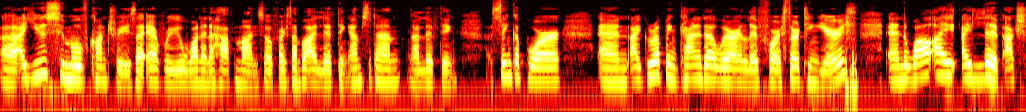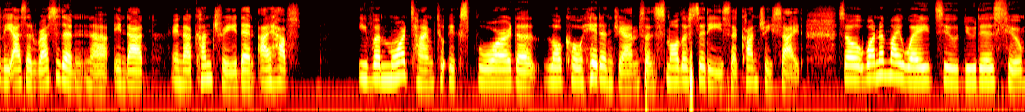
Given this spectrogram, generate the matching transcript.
uh, I used to move countries like every one and a half months. So, for example, I lived in Amsterdam, I lived in uh, Singapore, and I grew up in Canada where I lived for 13 years. And while I, I live actually as a resident uh, in that in that country, then I have even more time to explore the local hidden gems and smaller cities, the countryside. So one of my way to do this to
